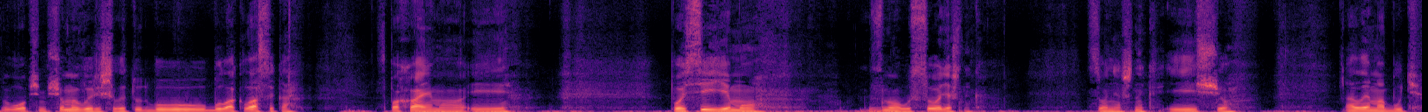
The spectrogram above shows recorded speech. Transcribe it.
Ну, в общем, що ми вирішили? Тут бу- була класика. Спахаємо і посіємо Знову соняшник. Соняшник. І що? Але, мабуть,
